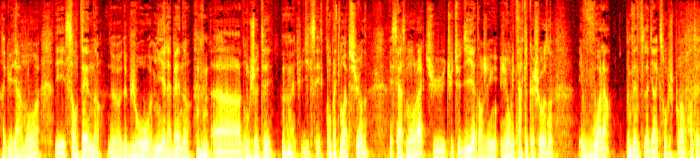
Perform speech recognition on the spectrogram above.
régulièrement, euh, des centaines de, de, bureaux mis à la benne, mm -hmm. donc jetés. et tu dis que c'est complètement absurde. Et c'est à ce moment-là que tu, tu, te dis, attends, j'ai envie de faire quelque chose. Et voilà peut-être la direction que je pourrais emprunter.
